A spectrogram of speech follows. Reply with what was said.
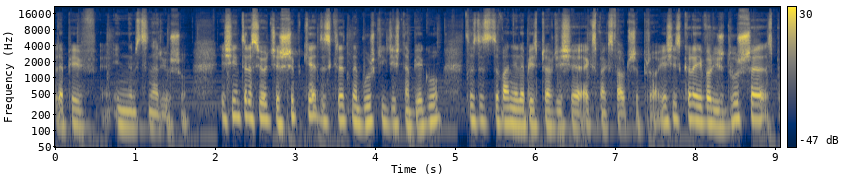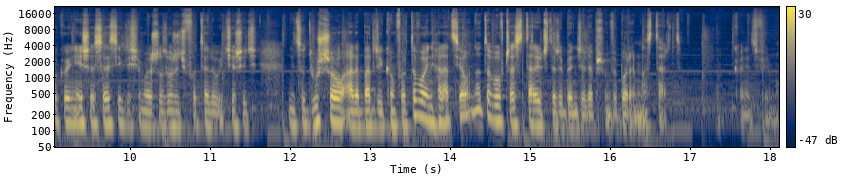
lepiej w innym scenariuszu. Jeśli interesują Cię szybkie, dyskretne buszki gdzieś na biegu, to zdecydowanie lepiej sprawdzi się Xmax V3 Pro. Jeśli z kolei wolisz dłuższe, spokojniejsze sesje, gdzie się możesz rozłożyć w fotelu i cieszyć nieco dłuższą, ale bardziej komfortową inhalacją, no to wówczas Stary 4 będzie lepszym wyborem na start. Koniec filmu.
